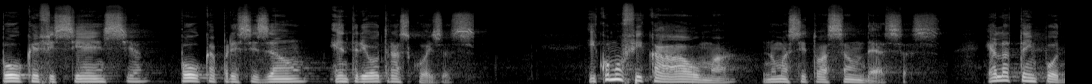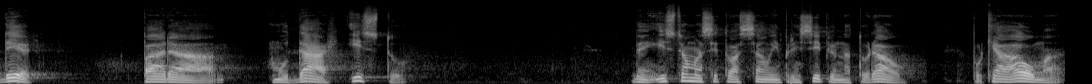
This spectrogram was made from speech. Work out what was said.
pouca eficiência, pouca precisão, entre outras coisas. E como fica a alma numa situação dessas? Ela tem poder para mudar isto? Bem, isto é uma situação em princípio natural, porque a alma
